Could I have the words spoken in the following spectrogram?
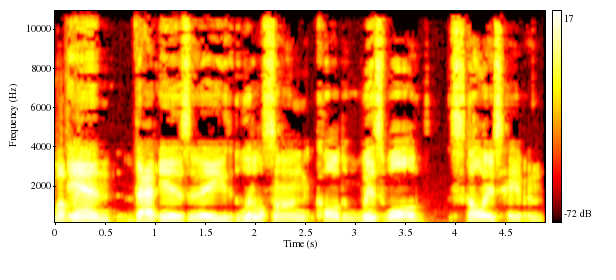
Love that. And that is a little song called Wiswald Scholar's Haven.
